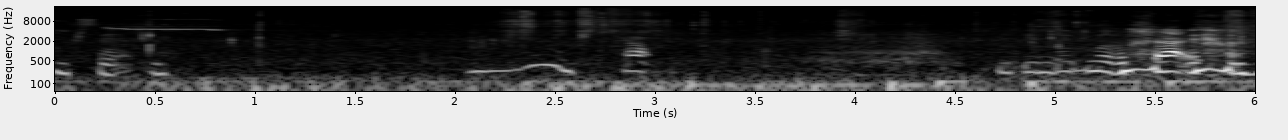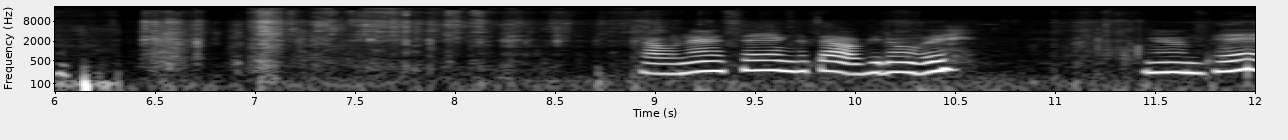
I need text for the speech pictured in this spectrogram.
มันแสบเลยอืมชอบกินเบ็ดมือไม่ได้เขาหน้าแซงก็เจ้าพี่น้องเอ้ยงามแท้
